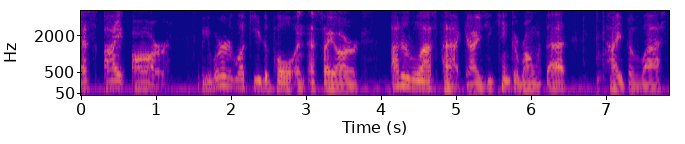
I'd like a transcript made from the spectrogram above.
SIR. We were lucky to pull an SIR out of the last pack, guys. You can't go wrong with that type of last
